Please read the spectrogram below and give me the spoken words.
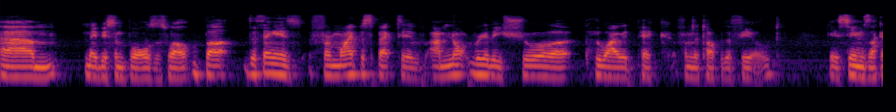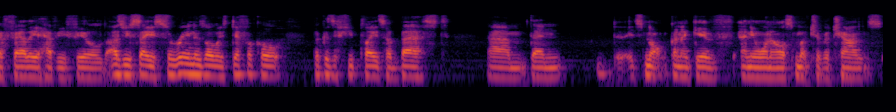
Um, maybe some balls as well. But the thing is, from my perspective, I'm not really sure who I would pick from the top of the field. It seems like a fairly heavy field. As you say, Serena is always difficult because if she plays her best, um, then it's not going to give anyone else much of a chance.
